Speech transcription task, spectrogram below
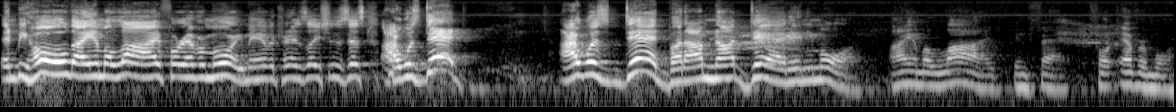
and behold, I am alive forevermore. You may have a translation that says, I was dead. I was dead, but I'm not dead anymore. I am alive, in fact, forevermore.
